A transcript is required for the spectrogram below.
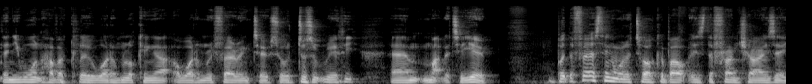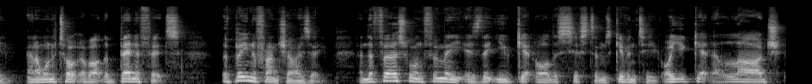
then you won't have a clue what I'm looking at or what I'm referring to. So it doesn't really um, matter to you. But the first thing I want to talk about is the franchisee. And I want to talk about the benefits of being a franchisee. And the first one for me is that you get all the systems given to you, or you get a large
